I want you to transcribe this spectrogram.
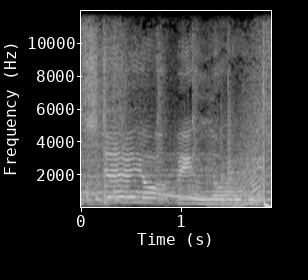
stay or be alone.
